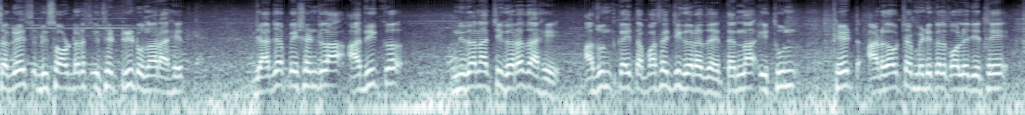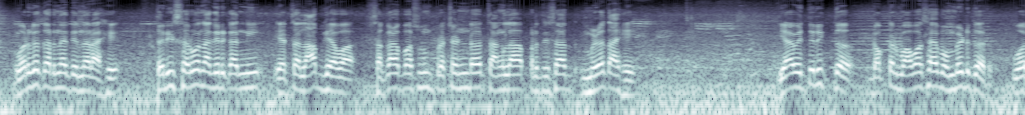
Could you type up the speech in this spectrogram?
सगळेच डिसऑर्डर्स इथे ट्रीट होणार आहेत. ज्या ज्या पेशंटला अधिक निदानाची गरज आहे अजून काही तपासायची गरज आहे त्यांना इथून थेट आडगावच्या मेडिकल कॉलेज येथे वर्ग करण्यात येणार आहे. तरी सर्व नागरिकांनी याचा लाभ घ्यावा. सकाळपासून प्रचंड चांगला प्रतिसाद मिळत आहे. या व्यतिरिक्त डॉक्टर बाबासाहेब आंबेडकर व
